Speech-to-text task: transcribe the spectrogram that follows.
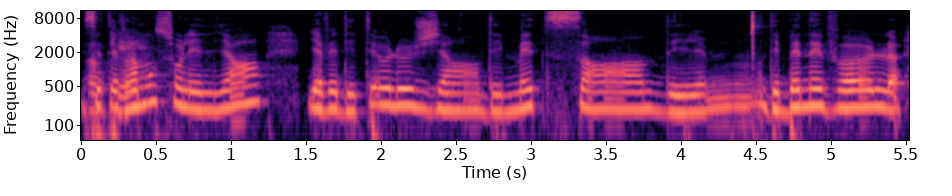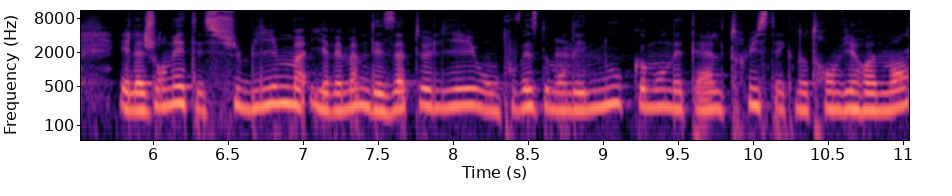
C'était vraiment sur les liens. Il y avait des théologiens, des médecins, des, hum, des bénévoles, et la journée était sublime. Il y avait même des ateliers où on pouvait se demander, nous, comment on était altruiste avec notre environnement.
